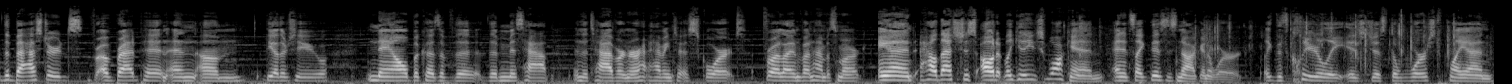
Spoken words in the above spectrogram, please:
the bastards of Brad Pitt and um, the other two now because of the, the mishap in the tavern or having to escort Fräulein von Hammersmark and how that's just auto like you just walk in and it's like this is not going to work. Like this clearly is just the worst plan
